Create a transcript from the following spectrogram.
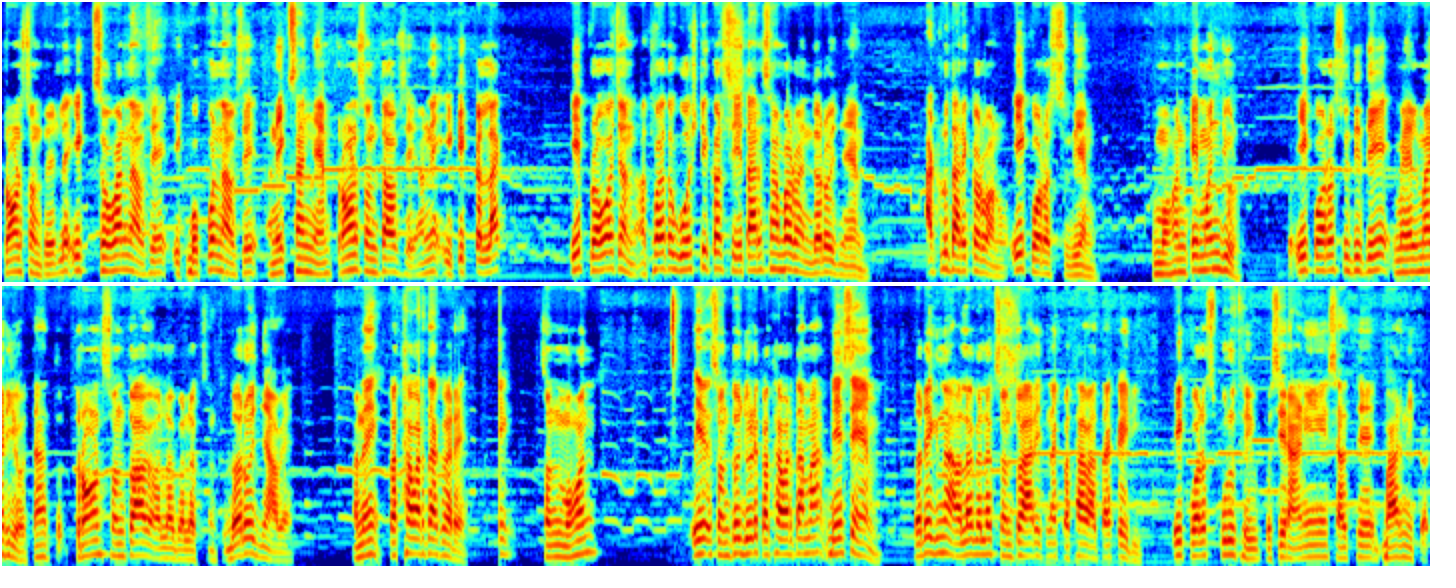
ત્રણ સંતો એટલે એક સવારના આવશે, એક બપોરના આવશે અને એક સાંજના એમ. ત્રણ સંતો આવશે અને એક એક કલાક એ પ્રવચન અથવા તો ગોષ્ઠી કરશે એ તારે સાંભળવાની દરરોજને એમ. આટલું તારે કરવાનું, એક વર્ષ સુધી એમ. મોહન કે મંજૂર? એક વર્ષ સુધી તે મહેલમાં રહ્યો ત્યાં ત્રણ સંતો આવે અલગ અલગ સંતો. દરરોજ ને આવે. અને કથા વાર્તા કરે મોહન એ સંતો જોડે કથા વાર્તામાં બેસે એમ. દરેકના અલગ અલગ સંતો આ રીતના કથા વાર્તા કરી. એક વર્ષ પૂરું થયું, પછી રાણી સાથે બહાર નીકળ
